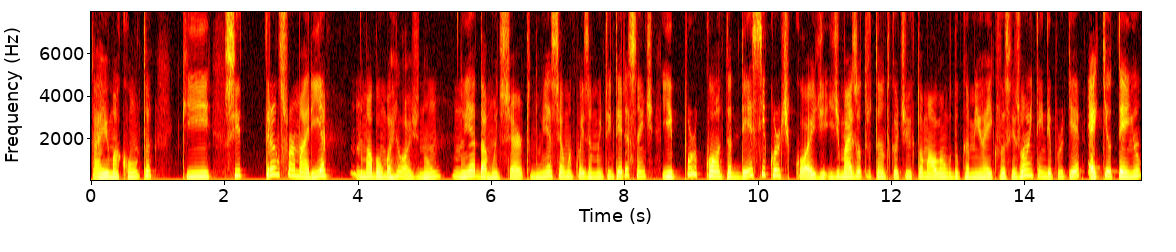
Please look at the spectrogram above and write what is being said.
Tá aí uma conta que se transformaria numa bomba relógio. Não, não ia dar muito certo, não ia ser uma coisa muito interessante. E por conta desse corticoide e de mais outro tanto que eu tive que tomar ao longo do caminho aí, que vocês vão entender por quê, é que eu tenho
